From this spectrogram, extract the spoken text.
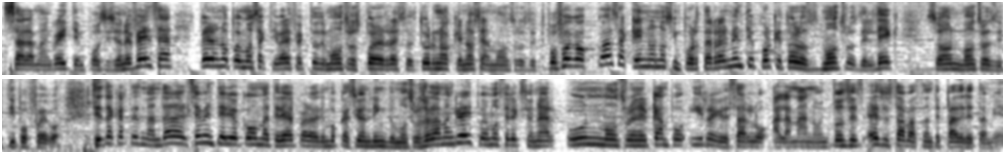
Salamangreat en posición defensa, pero no podemos activar efectos de monstruos por el resto del turno que no sean monstruos de tipo fuego, cosa que no nos importa realmente porque todos los monstruos del deck son monstruos de tipo fuego. Si esta carta es mandada al cementerio como material para la invocación Link de un monstruo Salamangreat, podemos seleccionar un monstruo en el campo y regresarlo a la mano. Entonces eso está bastante padre también.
